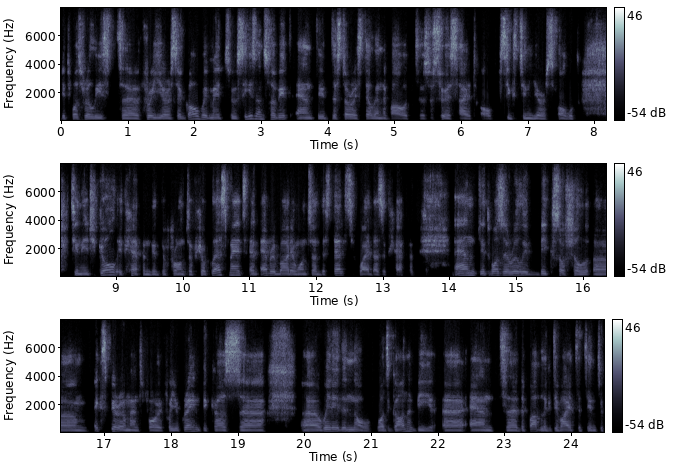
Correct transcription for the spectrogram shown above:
It was released uh, three years ago. We made two seasons of it, and it, the story is telling about the suicide of 16 years old teenage girl. It happened in the front of her classmates, and everybody wants to understand why does it happen. And it was a really big social um, experiment for, for Ukraine because uh, uh, we didn't know what's gonna be, uh, and uh, the public divided into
